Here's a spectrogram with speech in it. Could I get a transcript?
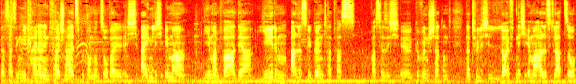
dass das irgendwie keiner an den falschen Hals bekommt und so, weil ich eigentlich immer jemand war, der jedem alles gegönnt hat, was, was er sich äh, gewünscht hat. Und natürlich läuft nicht immer alles glatt so.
